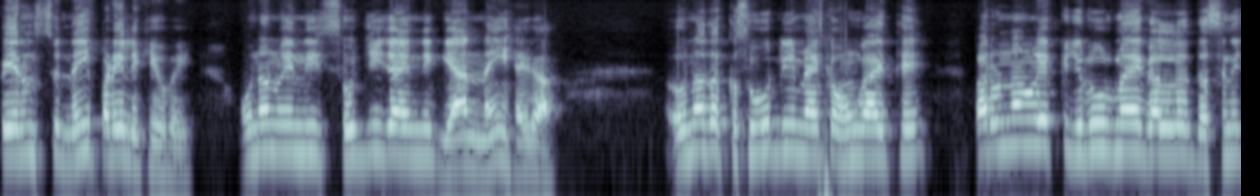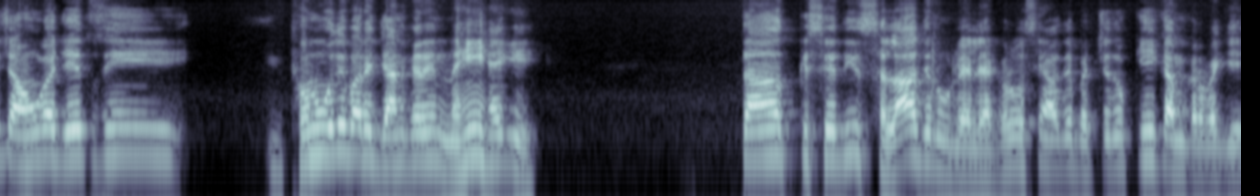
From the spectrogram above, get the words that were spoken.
ਪੇਰੈਂਟਸ ਨਹੀਂ ਪੜ੍ਹੇ ਲਿਖੇ ਹੋਏ। ਉਹਨਾਂ ਨੂੰ ਇੰਨੀ ਸੋਝੀ ਜਾਂ ਇੰਨੀ ਗਿਆਨ ਨਹੀਂ ਹੈਗਾ। ਉਹਨਾਂ ਦਾ ਕਸੂਰ ਨਹੀਂ ਮੈਂ ਕਹੂੰਗਾ ਇੱਥੇ, ਪਰ ਉਹਨਾਂ ਨੂੰ ਇੱਕ ਜ਼ਰੂਰ ਮੈਂ ਗੱਲ ਦੱਸਣੀ ਚਾਹੂੰਗਾ, ਜੇ ਤੁਸੀਂ ਤੁਹਾਨੂੰ ਉਹਦੇ ਬਾਰੇ ਜਾਣਕਾਰੀ ਨਹੀਂ ਹੈਗੀ, ਤਾਂ ਕਿਸੇ ਦੀ ਸਲਾਹ ਜ਼ਰੂਰ ਲੈ ਲਿਆ ਕਰੋ, ਅਸੀਂ ਆਪਦੇ ਬੱਚੇ ਤੋਂ ਕੀ ਕੰਮ ਕਰਵਾਈਏ।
